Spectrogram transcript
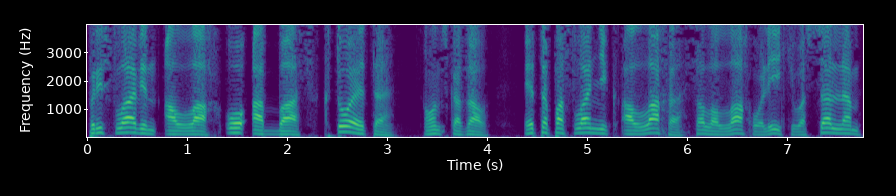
«Преславен Аллах, о Аббас! Кто это?» Он сказал, «Это посланник Аллаха, салаллаху алейхи вассалям,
